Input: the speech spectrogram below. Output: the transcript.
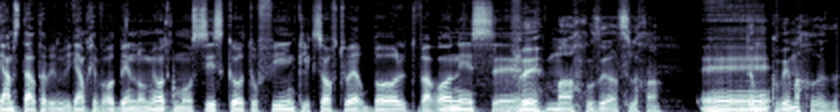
גם סטארט-אפים וגם חברות בינלאומיות, כמו סיסקו, טופין, קליק סופטוור, בולט, ורוניס. ומה אחוזי ההצלחה? אתם אה, עוקבים אחרי זה?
